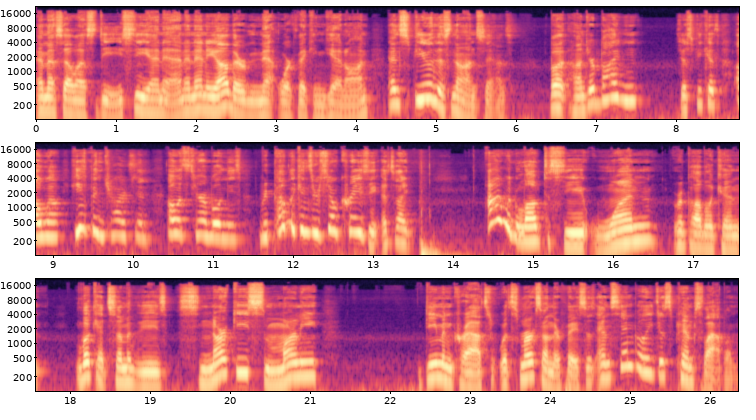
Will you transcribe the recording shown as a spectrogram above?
MSLSD, CNN, and any other network they can get on and spew this nonsense. But Hunter Biden, just because, oh, well, he's been charged and, oh, it's terrible, and these Republicans are so crazy. It's like, I would love to see one Republican look at some of these snarky, smarmy Democrats with smirks on their faces and simply just pimp slap them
